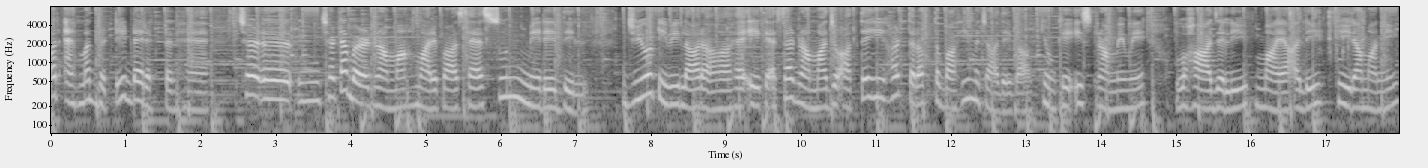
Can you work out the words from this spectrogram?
और अहमद भट्टी डायरेक्टर हैं। छठा बड़ा ड्रामा हमारे पास है, सुन मेरे दिल। जियो टीवी ला रहा है एक ऐसा ड्रामा जो आते ही हर तरफ़ तबाही मचा देगा, क्योंकि इस ड्रामे में वहाज अली, माया अली, हीरा मानी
